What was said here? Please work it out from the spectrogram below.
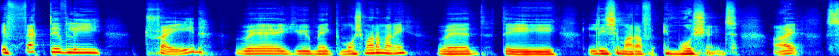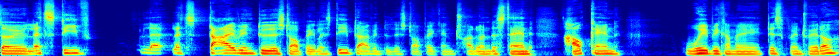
effectively trade where you make the most amount of money with the least amount of emotions. All right. So let's deep let, let's dive into this topic. Let's deep dive into this topic and try to understand how can we become a disciplined trader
